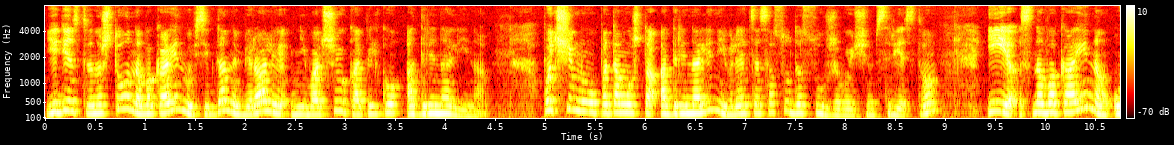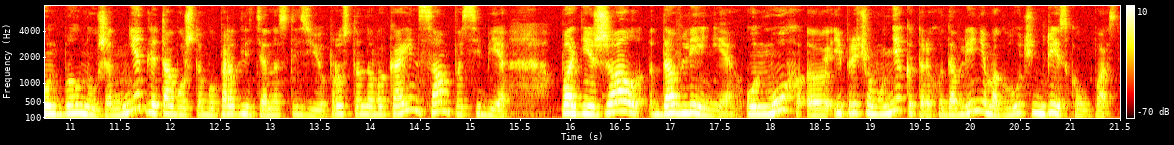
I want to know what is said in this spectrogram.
Единственное, что новокаин мы всегда набирали небольшую капельку адреналина. Почему? Потому что адреналин является сосудосуживающим средством. И с новокаином он был нужен не для того, чтобы продлить анестезию. Просто новокаин сам по себе понижал давление. Он мог, э, и причем у некоторых давление могло очень резко упасть.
